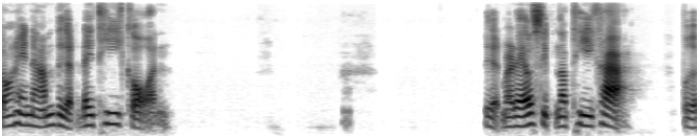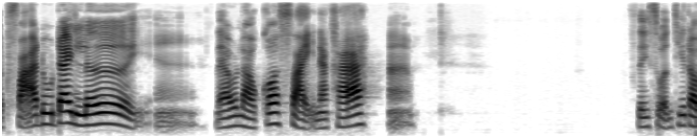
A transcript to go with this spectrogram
ต้องให้น้ำเดือดได้ที่ก่อน เดือดมาแล้ว 10 นาทีค่ะ เปิดฝาดูได้เลย แล้วเราก็ใส่นะคะ ในส่วนที่เรา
